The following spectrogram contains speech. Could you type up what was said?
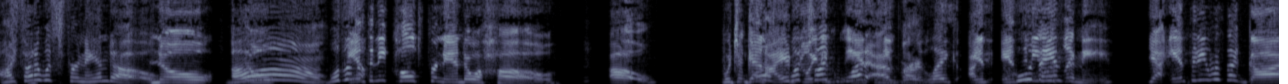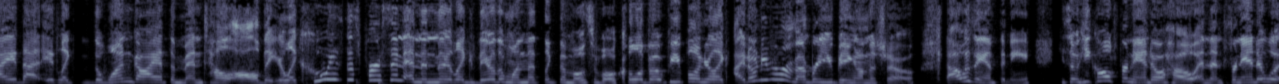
I thought it was Fernando. No, no. Oh, well, then, Anthony called Fernando a hoe, oh. which again Well, I had no idea like, Anthony whatever. was. Like, I, who's Anthony like- Yeah, Anthony was that guy that it like the one guy at the Men Tell All that you're like, who is this person? And then they're like, they're the one that's like the most vocal about people, and you're like, I don't even remember you being on the show. That was Anthony. So he called Fernando a hoe, and then Fernando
